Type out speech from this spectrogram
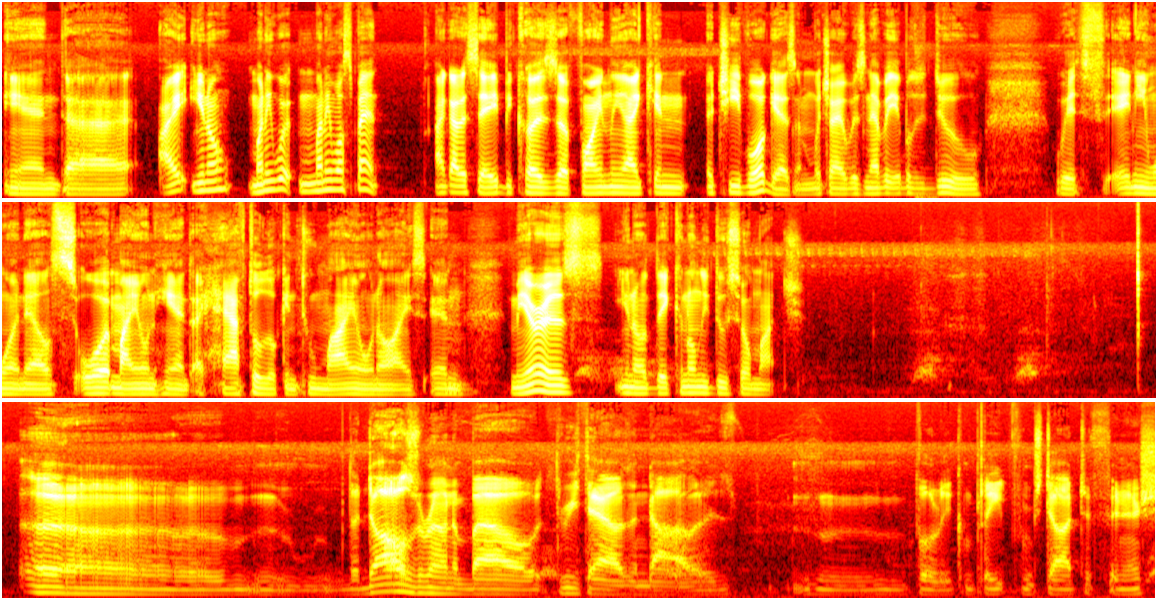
and uh, I you know money money well spent. I gotta say because uh, finally I can achieve orgasm, which I was never able to do with anyone else or my own hand. I have to look into my own eyes, and mirrors, you know, they can only do so much. Um, the doll's around about three thousand dollars, mm, fully complete from start to finish.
